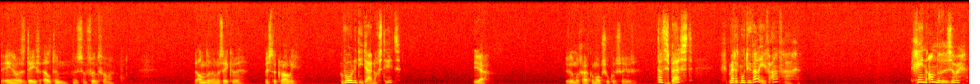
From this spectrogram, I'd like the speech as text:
De ene was Dave Elton, dat is een vriend van me. De andere een zekere Mr. Crowley. Wonen die daar nog steeds? Ja. Wil me graag komen opzoeken, schreven ze. Dat is best. Maar dat moet u wel even aanvragen. Geen andere zorgen?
